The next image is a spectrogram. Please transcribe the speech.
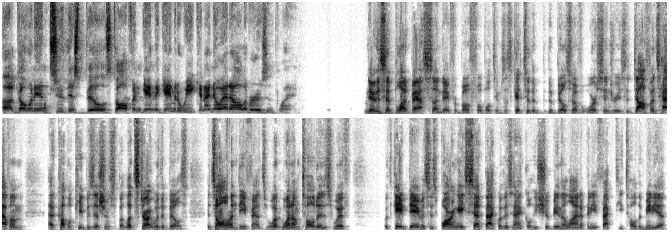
uh, going into this Bills Dolphin game, the game of the week. And I know Ed Oliver isn't playing. Yeah, this is a bloodbath Sunday for both football teams. Let's get to the, the Bills who have worse injuries. The Dolphins have them a couple key positions, but let's start with the Bills. It's all on defense. What what I'm told is with with Gabe Davis is barring a setback with his ankle, he should be in the lineup. And in fact, he told the media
